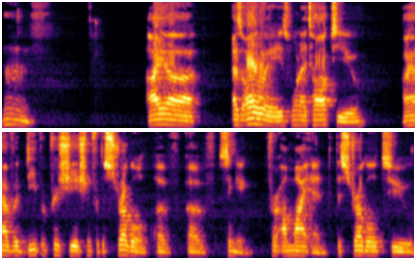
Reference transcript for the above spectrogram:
Hmm. I, uh, as always, when I talk to you, I have a deep appreciation for the struggle of of singing for on my end, the struggle to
